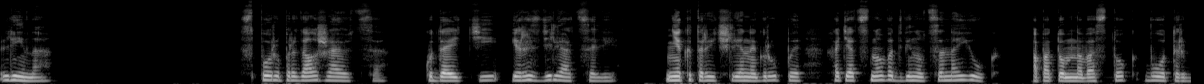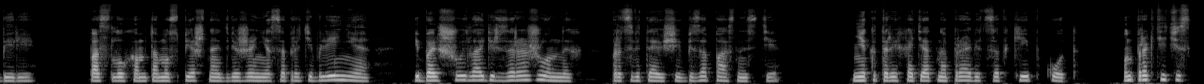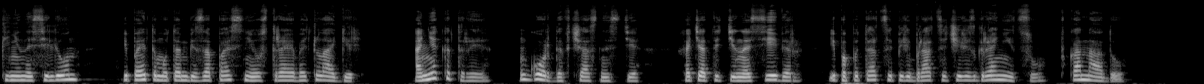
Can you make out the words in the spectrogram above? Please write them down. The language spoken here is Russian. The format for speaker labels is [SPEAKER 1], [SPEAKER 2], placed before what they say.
[SPEAKER 1] Лина. Споры продолжаются. Куда идти и разделяться ли? Некоторые члены группы хотят снова двинуться на юг, а потом на восток в Уотербери. По слухам, там успешное движение сопротивления и большой лагерь зараженных, процветающий в безопасности. Некоторые хотят направиться в Кейп-Кот. Он практически не населен, и поэтому там безопаснее устраивать лагерь. А некоторые гордо в частности, хотят идти на север и попытаться перебраться через границу, в Канаду.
